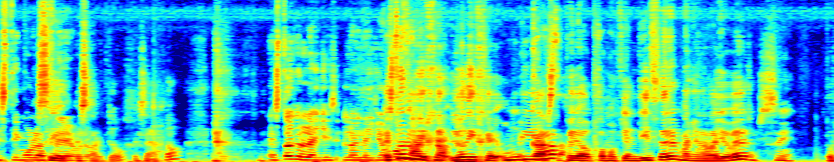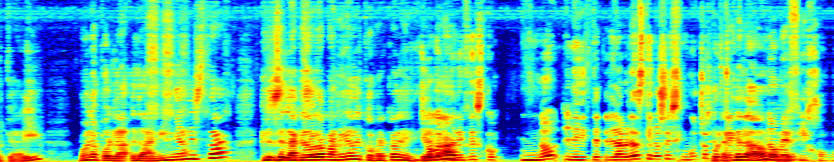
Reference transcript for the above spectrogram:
Estímulo al sí, cerebro. exacto, exacto. Esto lo, leí, lo yo en Esto lo dije, lo dije un En día, casa. pero como quien dice, mañana va a llover. Sí. Porque ahí, bueno, pues la, la niña esta, que se le ha quedado la manía de comer con la Yo izquierda. a veces, no, le- la verdad es que no sé si mucho Se porque quedado, no me ¿eh? fijo.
